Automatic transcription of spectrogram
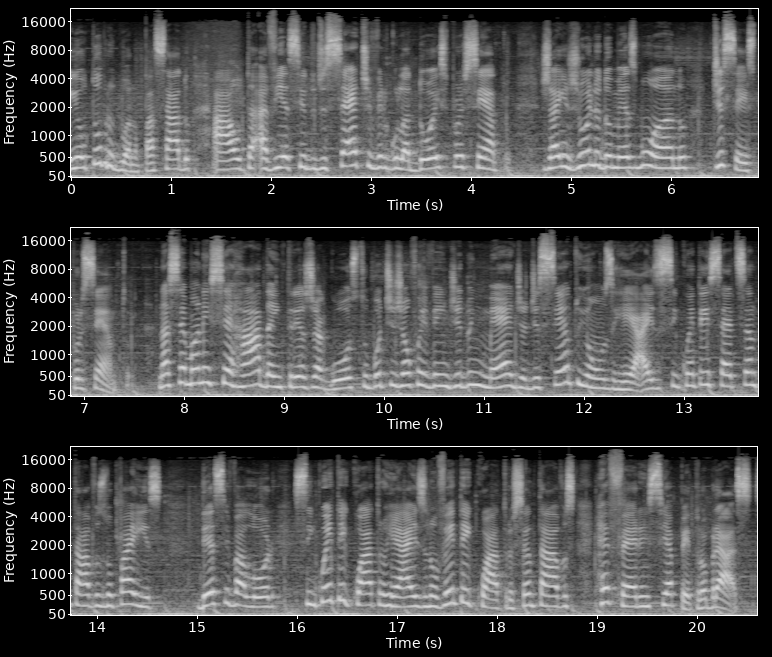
Em outubro do ano passado, a alta havia sido de 7,2%, já em julho do mesmo ano, de 6%. Na semana encerrada em 3 de agosto, o botijão foi vendido em média de R$ 111,57 no país. Desse valor, R$ 54,94 referem-se à Petrobras.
